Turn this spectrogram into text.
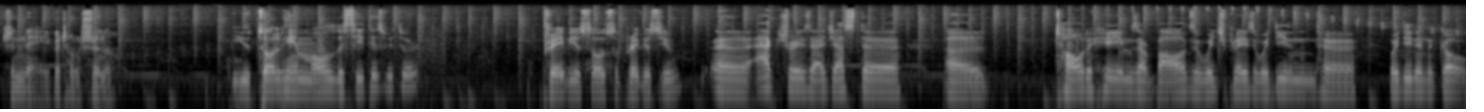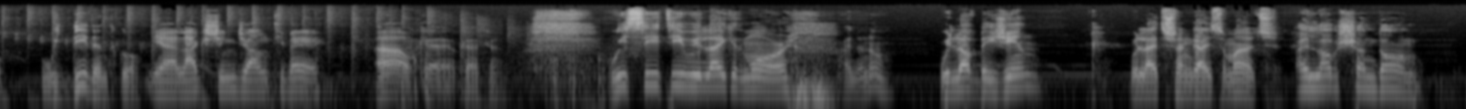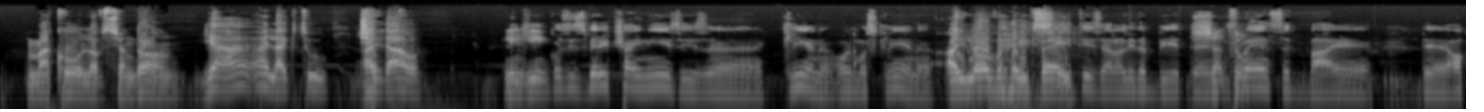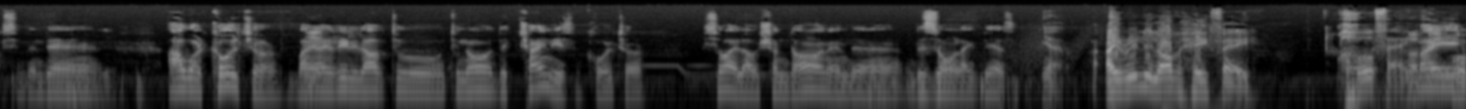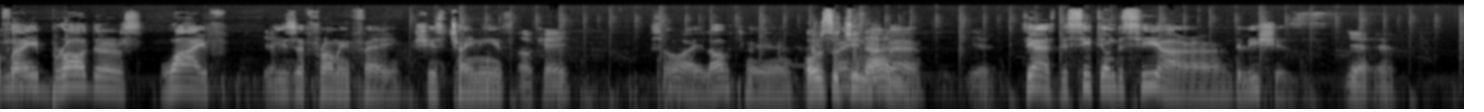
是哪一个城市呢？You told him all the cities we toured? Previous also previous you? Uh, actually, I just uh, uh, told him about which place we didn't uh, we didn't go. We didn't go. Yeah, like Xinjiang, Tibet. Ah, okay, okay, okay. Which city we like it more? I don't know. We love Beijing. We like Shanghai so much. I love Shandong. Mako loves Shandong. Yeah, I, I like too. Qingdao. Linyi. Because it's very Chinese, is uh, clean, almost clean. I love The big Hefei. cities are a little bit uh, influenced by the Occident, the, our culture. But Yeah. I really love to to know the Chinese culture. So I love Shandong and uh, the zone like this. Yeah. I really love Hefei. Hefei. Okay. My Hefei. my brother's wife Yeah. is uh, from Hefei. She's Chinese, OK，so I love. Uh, Also French, Jinan. yeah, Yes, the city on the sea are uh, delicious. yeah, yeah.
